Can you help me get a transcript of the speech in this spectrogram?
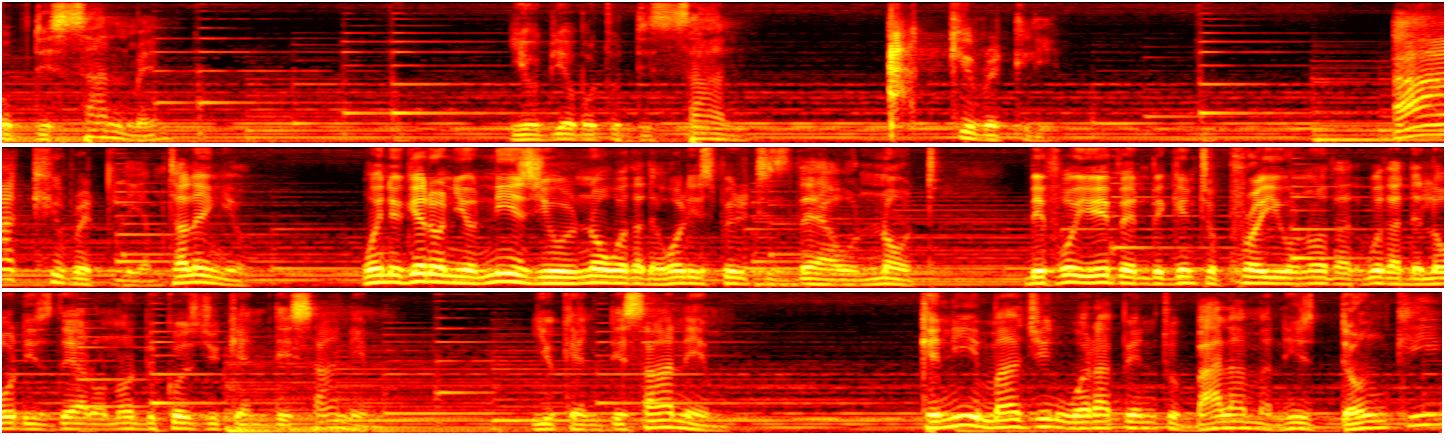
of discernment, you'll be able to discern accurately. Accurately, I'm telling you. When you get on your knees, you will know whether the Holy Spirit is there or not. Before you even begin to pray, you will know that whether the Lord is there or not because you can discern Him. You can discern Him. Can you imagine what happened to Balaam and his donkey?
